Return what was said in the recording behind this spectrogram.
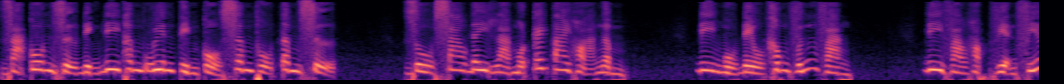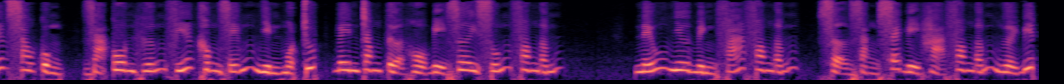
Dạ côn dự định đi thâm uyên tìm cổ sâm thủ tâm sự. Dù sao đây là một cái tai họa ngầm. Đi ngủ đều không vững vàng. Đi vào học viện phía sau cùng, giả côn hướng phía không giếng nhìn một chút, bên trong tựa hồ bị rơi xuống phong ấm. Nếu như mình phá phong ấm, sợ rằng sẽ bị hạ phong ấm người biết,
